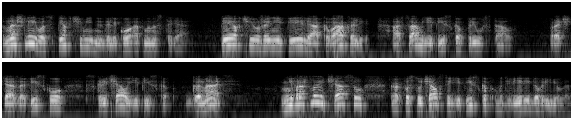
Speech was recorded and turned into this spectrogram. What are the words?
нашли его с певчими недалеко от монастыря. Певчие уже не пели, а квакали, а сам епископ приустал. Прочтя записку, вскричал епископ: "Гнать!" Не прошло и часу, как постучался епископ в двери Гавриила.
